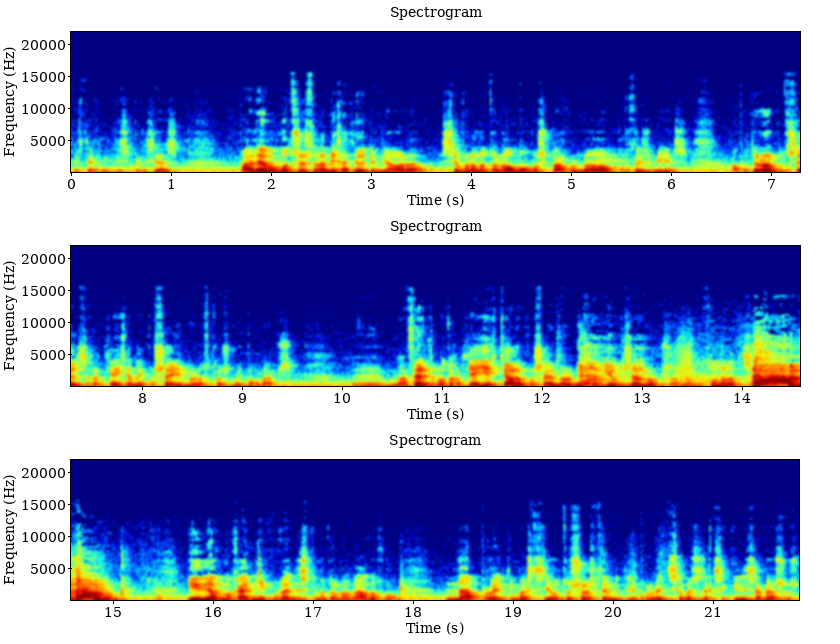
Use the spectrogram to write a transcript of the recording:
της Τεχνικής Υπηρεσίας. Παλεύουμε ώστε να μην χαθεί ούτε μια ώρα. Σύμφωνα με τον νόμο όμως υπάρχουν προθεσμίες. Από την ώρα που τους στέλνει τα χαρτιά έχει ένα 20 ήμερο αυτός να υπογράψει. Ε, να φέρει τα πρώτα χαρτιά ή έχει κι άλλο 20 ήμερο. Εμείς τα δύο 20 ήμερο προσπαθούμε να τα συζητήσουμε. Ήδη έχουμε κάνει κουβέντες και με τον ανάδοχο να προετοιμαστεί ούτως ώστε με την υπογραφή μας να ξεκινήσει αμέσως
